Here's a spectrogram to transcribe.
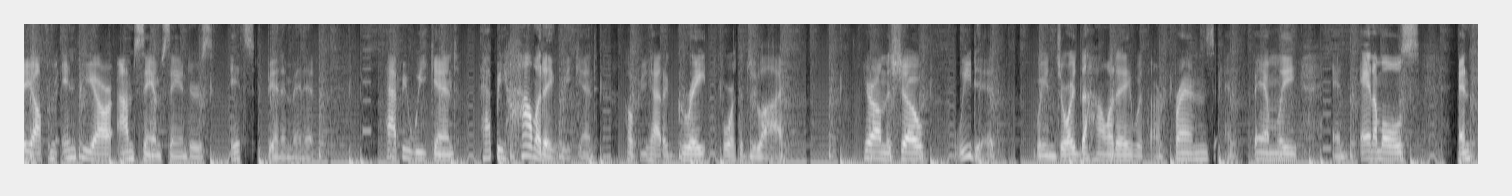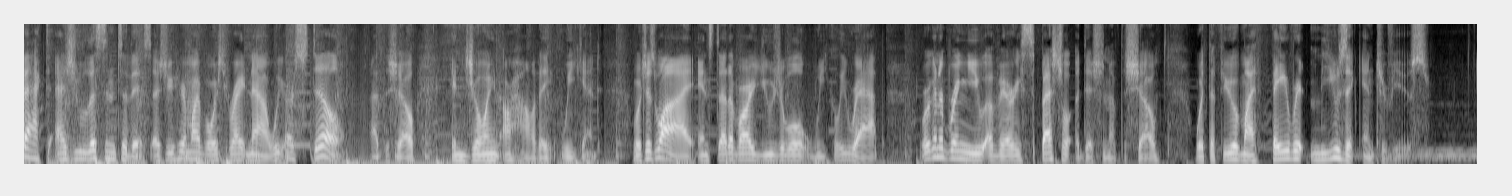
Hey, y'all, from NPR, I'm Sam Sanders. It's been a minute. Happy weekend. Happy holiday weekend. Hope you had a great 4th of July. Here on the show, we did. We enjoyed the holiday with our friends and family and animals. In fact, as you listen to this, as you hear my voice right now, we are still at the show enjoying our holiday weekend. Which is why, instead of our usual weekly wrap, we're going to bring you a very special edition of the show with a few of my favorite music interviews.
